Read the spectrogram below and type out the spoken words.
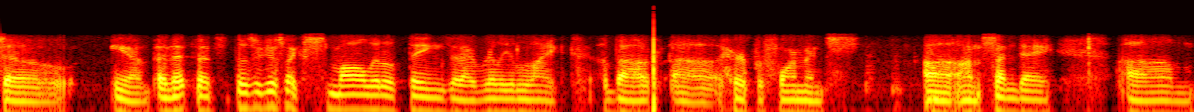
So you know that that's those are just like small little things that I really liked about uh, her performance uh, on Sunday, um,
